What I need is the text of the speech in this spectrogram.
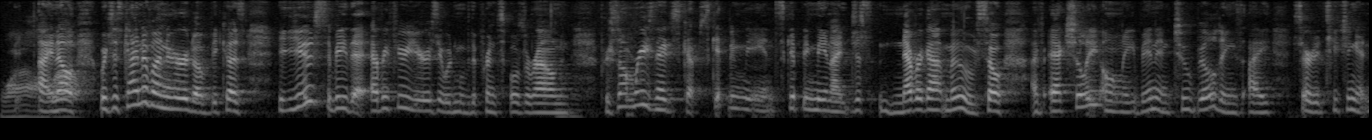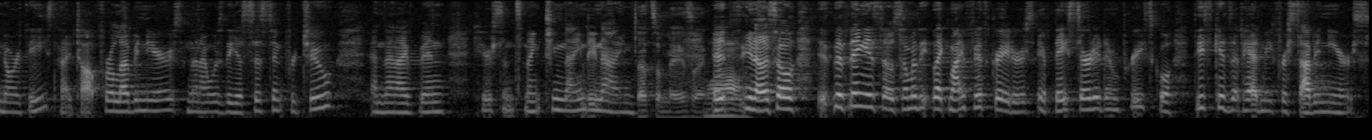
Wow. I know, wow. which is kind of unheard of because it used to be that every few years they would move the principals around. And for some reason, they just kept skipping me and skipping me, and I just never got moved. So I've actually only been in two buildings. I started teaching at Northeast, and I taught for 11 years, and then I was the assistant for two, and then I've been here since 1999. That's amazing. Wow. It's you know so the thing is though some of the like my fifth graders if they started in preschool these kids have had me for seven years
